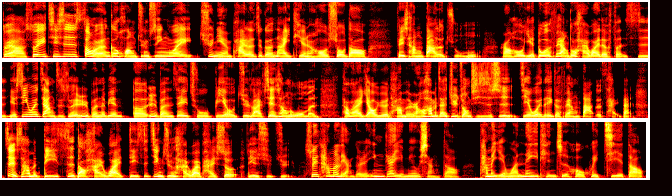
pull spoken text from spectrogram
对啊，所以其实宋伟恩跟黄俊是因为去年拍了这个那一天，然后受到非常大的瞩目，然后也多了非常多海外的粉丝，也是因为这样子，所以日本那边呃，日本这一出 BL 剧 live 线上的我们才会来邀约他们，然后他们在剧中其实是结尾的一个非常大的彩蛋，这也是他们第一次到海外，第一次进军海外拍摄连续剧。所以他们两个人应该也没有想到，他们演完那一天之后会接到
